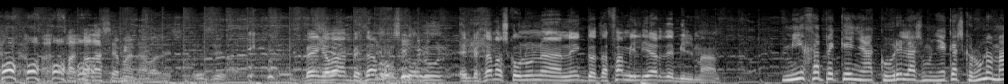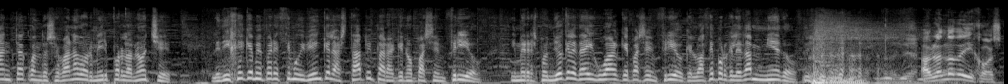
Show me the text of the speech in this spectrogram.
Para toda la semana, vale. Venga, va, empezamos con, un- empezamos con una anécdota familiar de Vilma. Mi hija pequeña cubre las muñecas con una manta cuando se van a dormir por la noche. Le dije que me parece muy bien que las tape para que no pasen frío. Y me respondió que le da igual que pasen frío, que lo hace porque le dan miedo. Hablando de hijos,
